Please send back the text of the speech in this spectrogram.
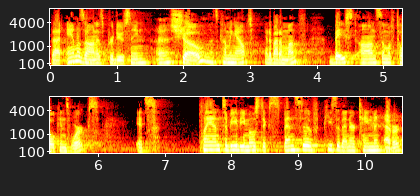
that Amazon is producing a show that's coming out in about a month based on some of Tolkien's works. It's planned to be the most expensive piece of entertainment ever.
